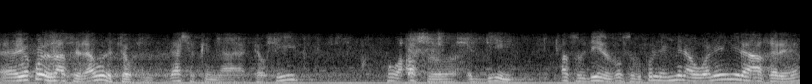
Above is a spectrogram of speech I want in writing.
يقول الأصل الأول التوحيد لا شك أن التوحيد هو أصل الدين. أصل دين الرسل كلهم من أولين إلى آخرهم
